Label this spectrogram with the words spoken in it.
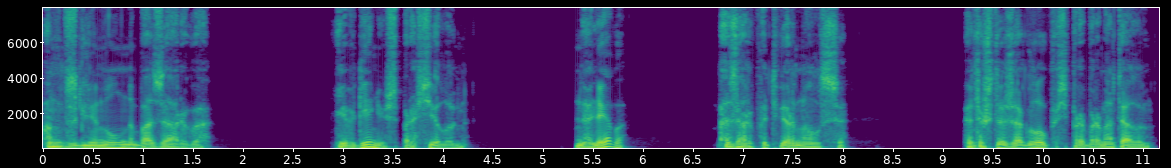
Он взглянул на Базарова. «Евгений?» — спросил он. «Налево?» Базаров отвернулся. «Это что за глупость?» — пробормотал он.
